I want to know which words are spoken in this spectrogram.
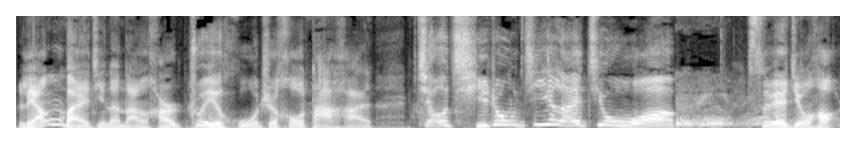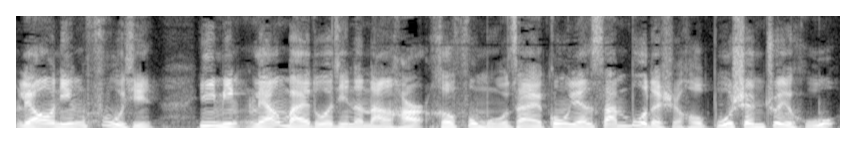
两百斤的男孩坠湖之后大喊：“叫起重机来救我！”四月九号，辽宁阜新，一名两百多斤的男孩和父母在公园散步的时候不慎坠湖，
